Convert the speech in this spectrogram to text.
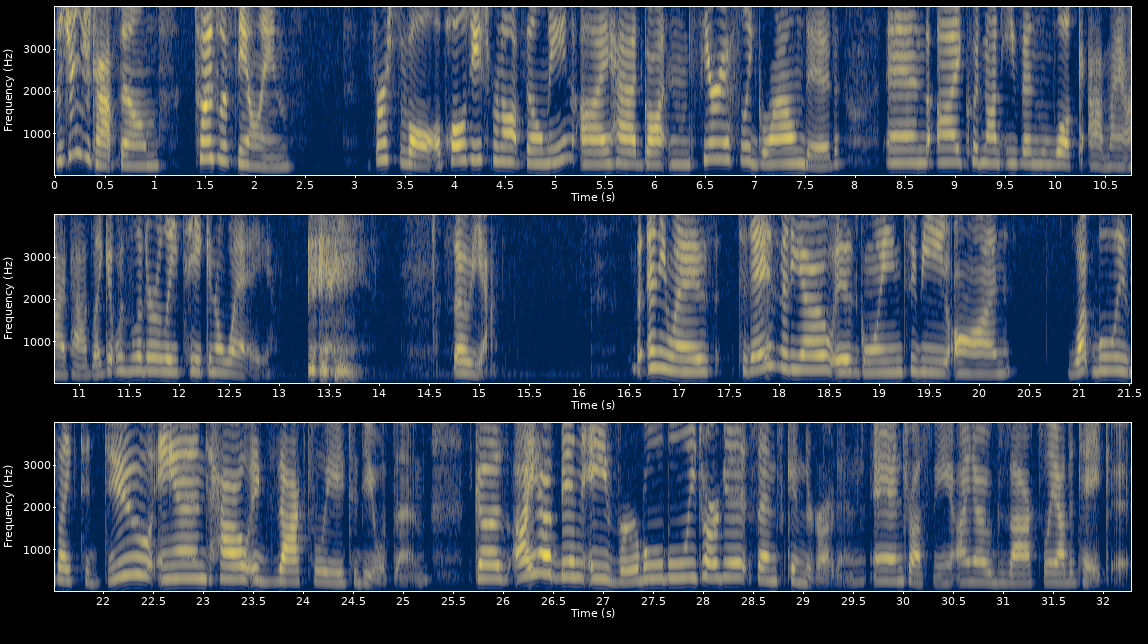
The Ginger Cat films, Toys with Feelings. First of all, apologies for not filming. I had gotten seriously grounded and I could not even look at my iPad. Like it was literally taken away. so, yeah. But, anyways, today's video is going to be on what bullies like to do and how exactly to deal with them. Because I have been a verbal bully target since kindergarten, and trust me, I know exactly how to take it.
